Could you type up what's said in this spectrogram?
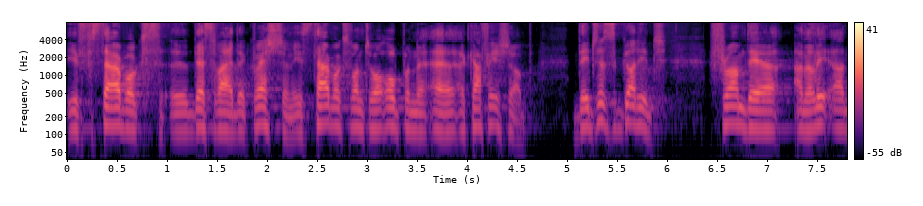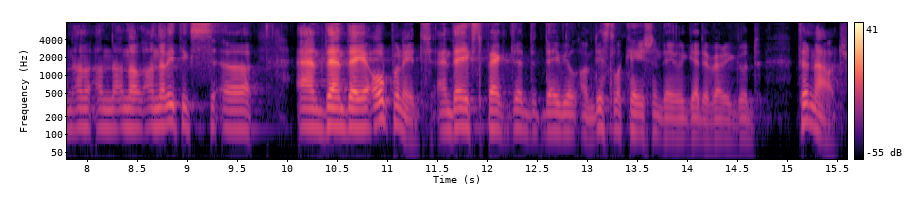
if Starbucks, uh, that's why the question, if Starbucks want to open a, a cafe shop, they just got it from their analy analytics uh, and then they open it and they expect that they will, on this location, they will get a very good turnout.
